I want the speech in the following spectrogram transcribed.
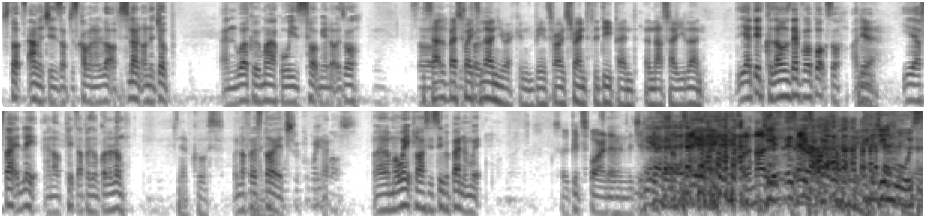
stopped amateurs. I've just come on a lot. I've just learned on the job, and working with Michael, he's helped me a lot as well. So Is that the best just way to learn, you reckon? Being thrown straight into the deep end, and that's how you learn? Yeah, I did because I was never a boxer. I didn't. Yeah. Yeah. I started late, and I've picked up as I've gone along. Yeah, of course. When I first I started, What's your weight class? uh, my weight class is super bantamweight. So good sparring then in the gym. Yeah. so nice It's- it's little always pair- Gym wars.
